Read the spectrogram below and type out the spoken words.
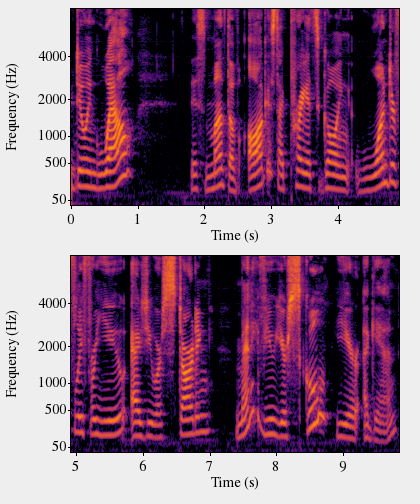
doing well this month of August. I pray it's going wonderfully for you as you are starting, many of you, your school year again.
